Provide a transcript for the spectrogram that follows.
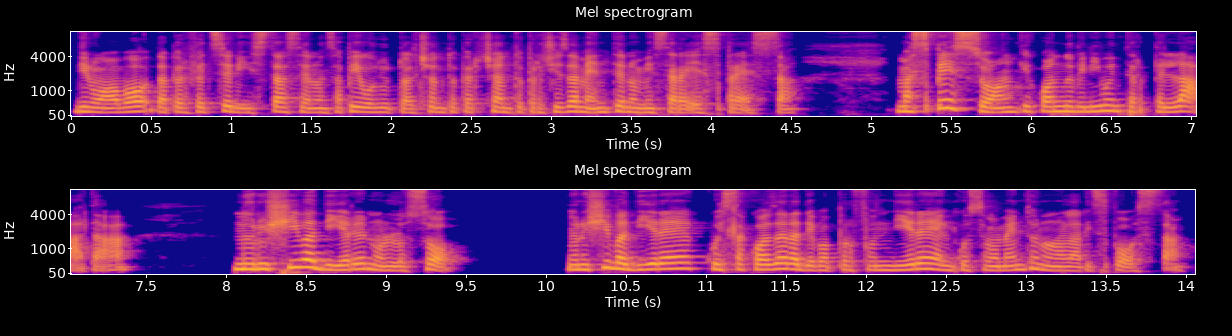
Di nuovo, da perfezionista, se non sapevo tutto al 100% precisamente, non mi sarei espressa. Ma spesso, anche quando venivo interpellata, non riuscivo a dire non lo so. Non riuscivo a dire questa cosa la devo approfondire e in questo momento non ho la risposta.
